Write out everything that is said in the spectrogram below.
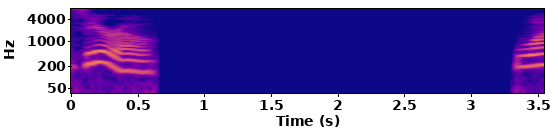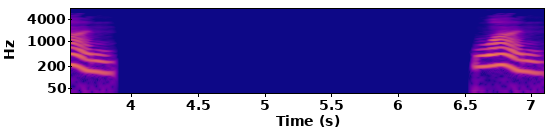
zero. One. One.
